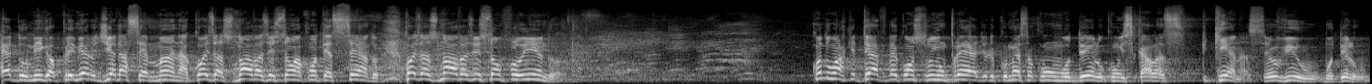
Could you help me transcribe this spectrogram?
é domingo, é o primeiro dia da semana. Coisas novas estão acontecendo, coisas novas estão fluindo. Quando um arquiteto vai construir um prédio, ele começa com um modelo com escalas pequenas. Eu vi o modelo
